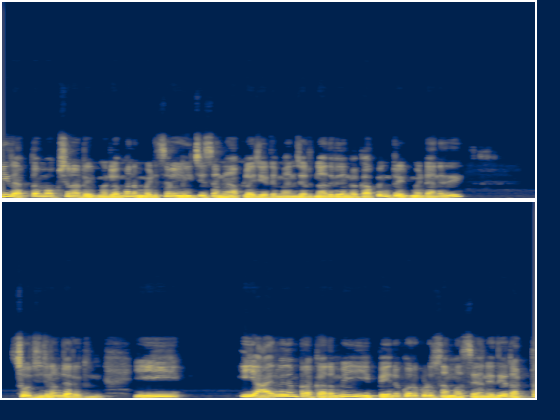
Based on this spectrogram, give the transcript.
ఈ రక్తమోక్షణ ట్రీట్మెంట్లో మనం మెడిసిన్ లీచెస్ అని అప్లై చేయడం అనేది జరుగుతుంది. అదేవిధంగా కప్పింగ్ ట్రీట్మెంట్ అనేది సూచించడం జరుగుతుంది. ఈ ఈ ఆయుర్వేదం ప్రకారం ఈ పేనుకొరకుడు సమస్య అనేది రక్త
